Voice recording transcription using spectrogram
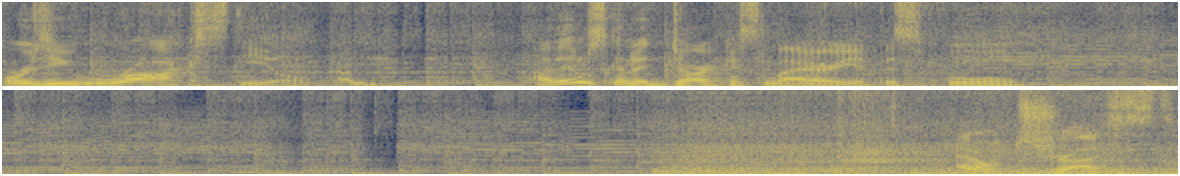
or is he rock steel? I think I'm just gonna Darkest Lariat this fool. I don't trust.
